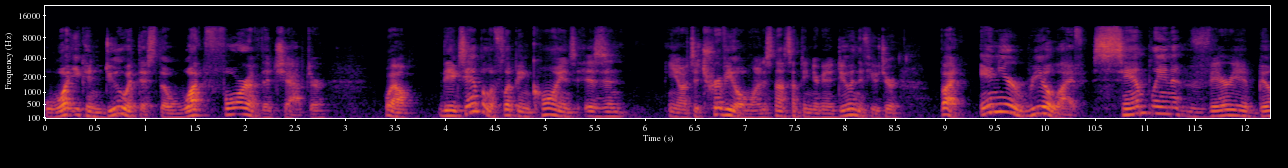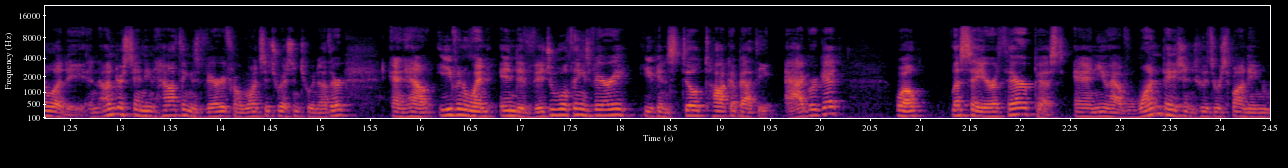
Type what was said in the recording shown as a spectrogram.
what you can do with this, the what for of the chapter, well, the example of flipping coins isn't, you know, it's a trivial one. It's not something you're going to do in the future. But in your real life, sampling variability and understanding how things vary from one situation to another and how even when individual things vary, you can still talk about the aggregate. Well, let's say you're a therapist and you have one patient who's responding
